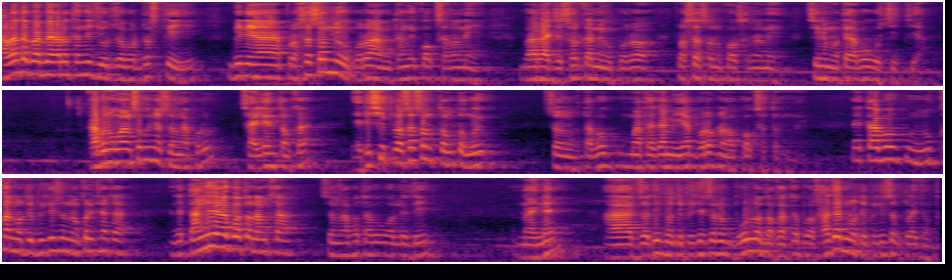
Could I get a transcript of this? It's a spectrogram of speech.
আলাদাভাবে আরও থাকি জোর জবরদস্তি বিনি প্রশাসননি উপর আং থাকি কক সানানি বা রাজ্য সরকারনি উপর প্রশাসন কক সানানি চিনি মতে আবো উচিত জিয়া আবনো ওয়ানসগুনি সং আপুরো সাইলেন্ট তংখা এডিসি প্রশাসন তং তংই সং তাবুক মাথা গামিয়া বরক না কক সাতন নাই ताबु नुखा नोटिफिकेसन नखरि थाखा ताङै আগত নাংখা जों আবো অলরেডি নাই নাই। আর যদি নোটিফিকেশন ভুল নথকাকে হাজার নোটিফিকেশন খাই যত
